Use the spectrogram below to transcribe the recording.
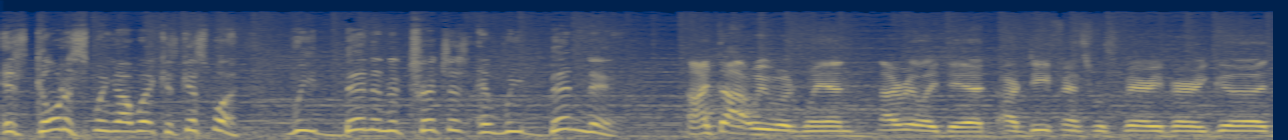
It's going to swing our way because guess what? We've been in the trenches and we've been there. I thought we would win. I really did. Our defense was very, very good.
